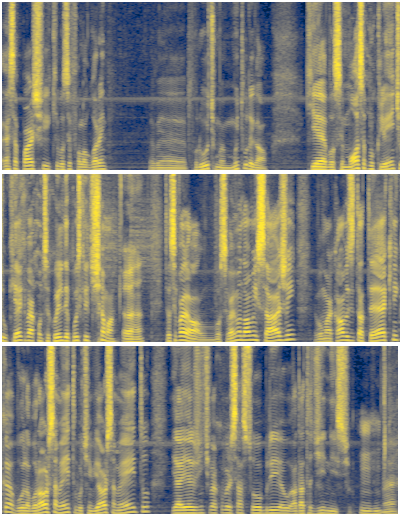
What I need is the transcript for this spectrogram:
essa parte que você falou agora, é, por último, é muito legal. Que é você mostra pro cliente o que é que vai acontecer com ele depois que ele te chamar. Aham. Então você vai, ó, você vai mandar uma mensagem, eu vou marcar uma visita técnica, vou elaborar o orçamento, vou te enviar o orçamento, e aí a gente vai conversar sobre a data de início, Uhum. né?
